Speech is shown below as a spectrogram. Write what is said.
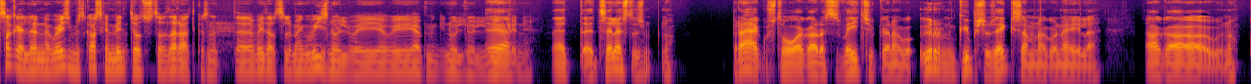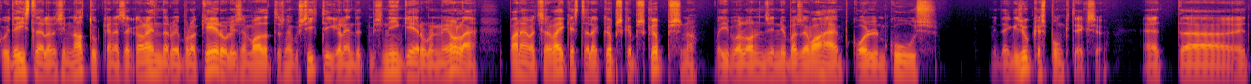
sageli on nagu esimesed kakskümmend minti otsustavad ära, et kas nad äh, võidavad selle mängu viis-null või, või jääb mingi null-null viik, on ju. et, et selles suhtes noh, praegust hooaega arvestades veits niisugune nagu õrn küpsuseksam nagu neile, aga noh, kui teistele siin natukene see kalender võib-olla keerulisem, vaadates nagu City kalendrit, mis nii keeruline ei ole, panevad seal väikestele kõps-kõps-kõps, noh, võib-olla on siin juba see vahe kolm-kuus, midagi niisugust punkti, eks ju et, äh, et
